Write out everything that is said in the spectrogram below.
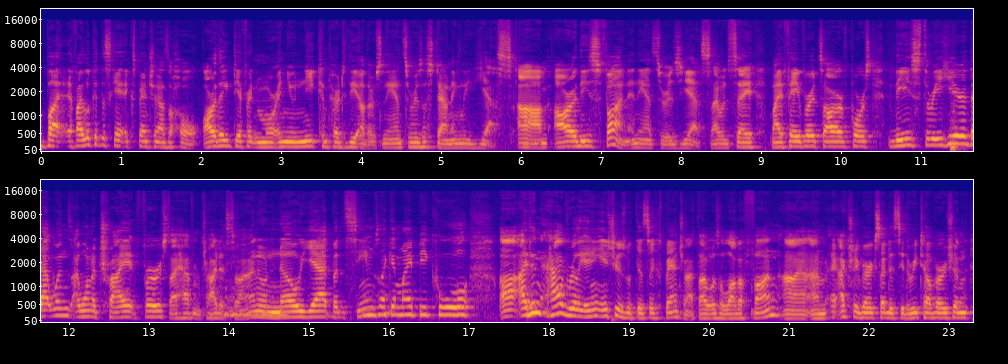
But if I look at this game expansion as a whole, are they different and more and unique compared to the others? And the answer is astoundingly yes. Um, are these fun? And the answer is yes. I would say my favorites are, of course, these three here. That one's I want to try it first. I haven't tried it, so I don't know yet. But it seems like it might be cool. Uh, I didn't have really any issues with this expansion. I thought it was a lot of fun. Uh, I'm actually very excited to see the retail version.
